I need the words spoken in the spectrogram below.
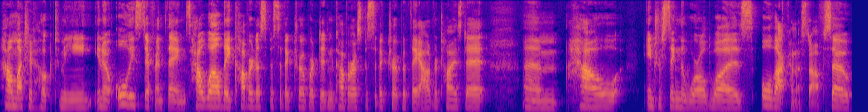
how much it hooked me, you know, all these different things, how well they covered a specific trope or didn't cover a specific trope if they advertised it, um, how interesting the world was, all that kind of stuff. So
